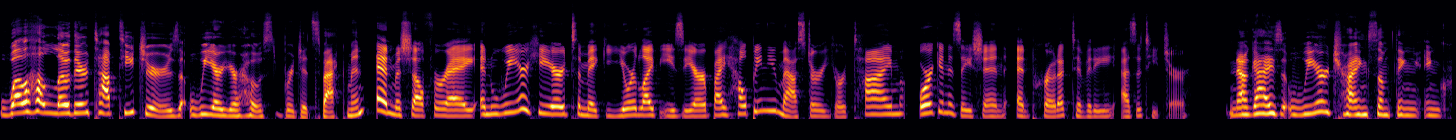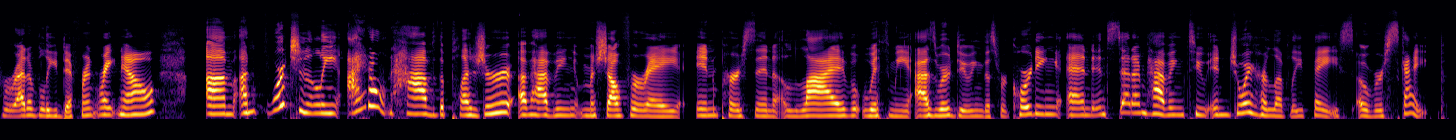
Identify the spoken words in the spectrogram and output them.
Well, hello there, top teachers. We are your hosts, Bridget Spackman and Michelle Foray, and we are here to make your life easier by helping you master your time, organization, and productivity as a teacher. Now, guys, we are trying something incredibly different right now. Um, unfortunately, I don't have the pleasure of having Michelle Foray in person live with me as we're doing this recording, and instead, I'm having to enjoy her lovely face over Skype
